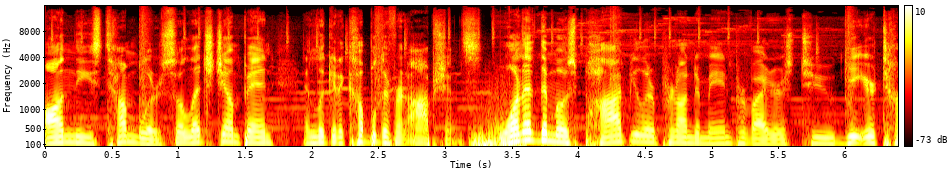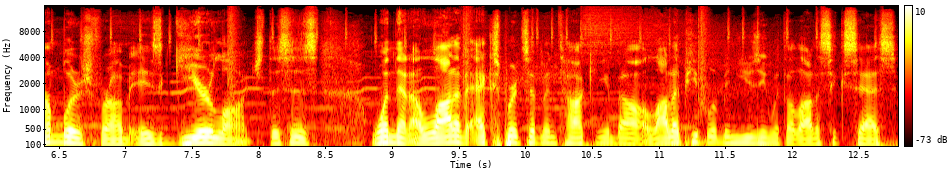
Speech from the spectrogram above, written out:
on these tumblers. So let's jump in and look at a couple different options. One of the most popular print on demand providers to get your tumblers from is Gear Launch. This is one that a lot of experts have been talking about, a lot of people have been using with a lot of success.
